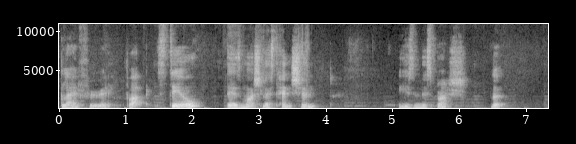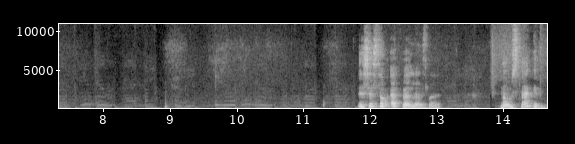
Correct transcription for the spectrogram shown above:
glide through it, but still there's much less tension using this brush. Look. It's just so effortless, like no snagging.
